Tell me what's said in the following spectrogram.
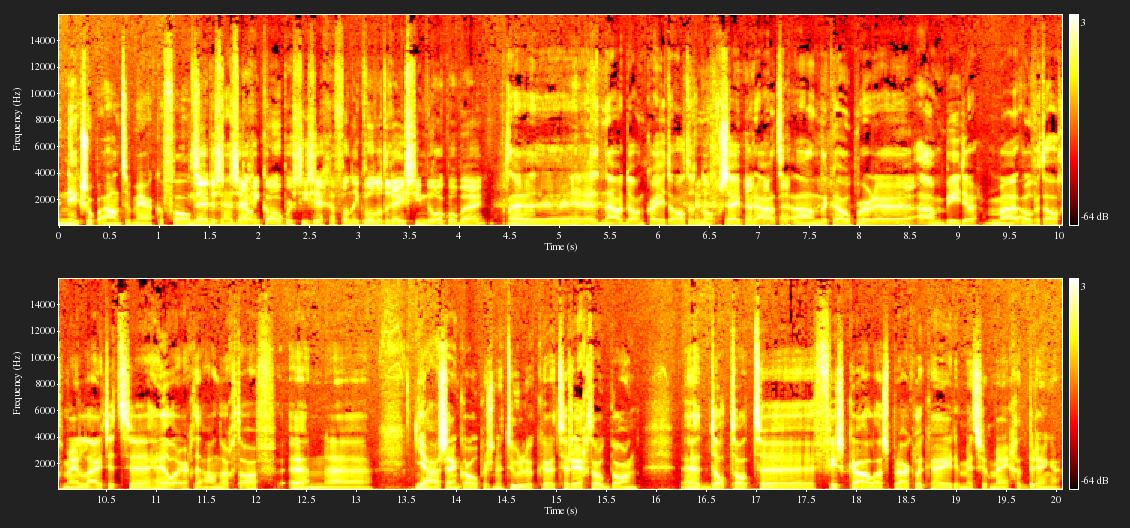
niks op aan te merken valt. Nee, dus er zijn geen kopers die zeggen van ik wil dat raceteam er ook wel bij? Nou, dan kan je het altijd nog separaat aan de koper ja. aanbieden. Maar over het algemeen leidt het heel erg de aandacht af. En ja, zijn kopers natuurlijk terecht ook bang dat dat fiscale aansprakelijkheden met zich mee gaat brengen.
